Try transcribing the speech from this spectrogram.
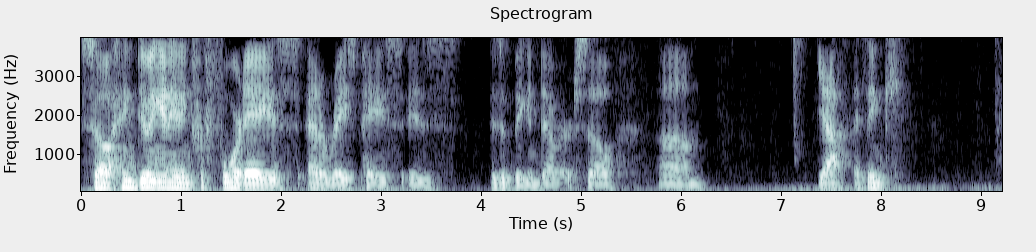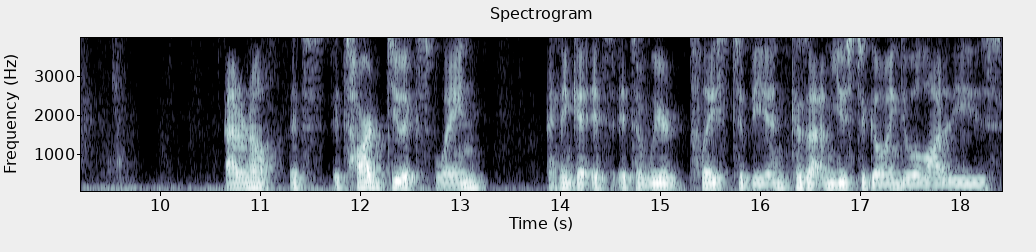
So I think doing anything for four days at a race pace is is a big endeavor. So um, yeah, I think I don't know. It's it's hard to explain. I think it's it's a weird place to be in because I'm used to going to a lot of these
